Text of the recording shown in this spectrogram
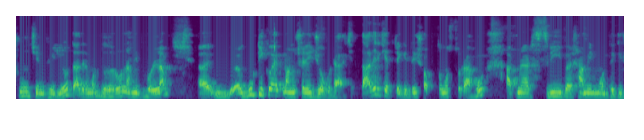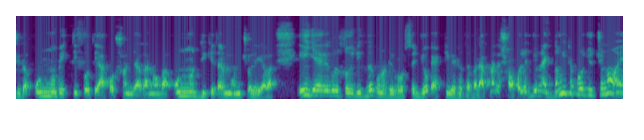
শুনছেন ভিডিও তাদের মধ্যে ধরুন আমি ধরলাম গুটি কয়েক মানুষের এই যোগটা আছে। তাদের ক্ষেত্রে কিন্তু এই সপ্তমস্ত রাহু আপনার স্ত্রী বা স্বামীর মধ্যে কিছুটা অন্য ব্যক্তির প্রতি আকর্ষণ জাগানো বা অন্য দিকে তার মন চলে যাওয়া, এই জায়গাগুলো তৈরি হয়ে কোনো ডিভোর্সের যোগ অ্যাক্টিভেট হতে পারে। আপনাদের সকলের জন্য একদমই এটা প্রযোজ্য নয়।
